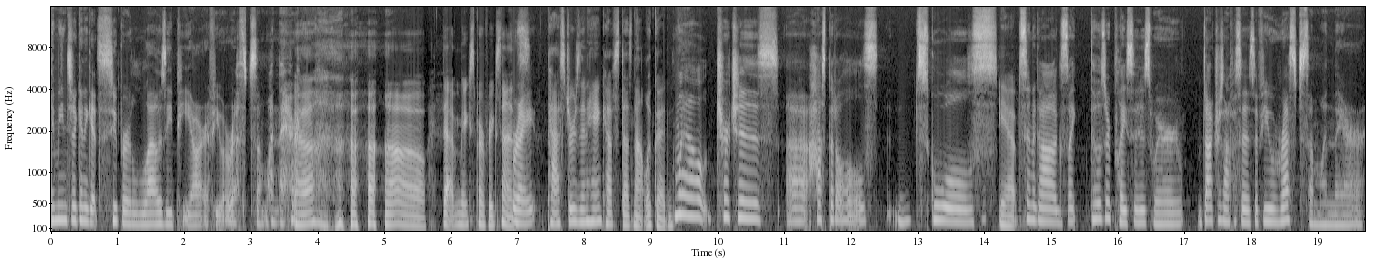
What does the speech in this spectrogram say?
It means you're going to get super lousy PR if you arrest someone there. Oh, that makes perfect sense. Right. Pastors in handcuffs does not look good. Well, churches, uh, hospitals, schools, Yep. synagogues, like those are places where doctor's offices, if you arrest someone there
